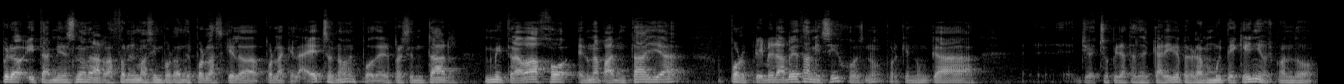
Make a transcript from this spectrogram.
Pero, y también es una de las razones más importantes por las que la, por la que la he hecho, ¿no? El poder presentar mi trabajo en una pantalla por primera vez a mis hijos, ¿no? Porque nunca... Yo he hecho Piratas del Caribe, pero eran muy pequeños cuando...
